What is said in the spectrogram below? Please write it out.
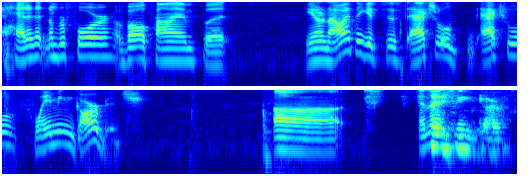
I had it at number four of all time, but you know, now I think it's just actual actual flaming garbage. Uh and that's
